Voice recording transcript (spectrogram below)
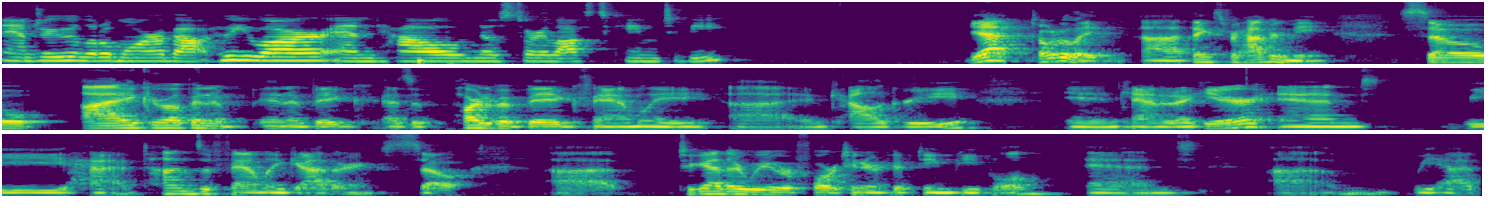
Andrew, a little more about who you are and how No Story Lost came to be? Yeah, totally. Uh, thanks for having me. So I grew up in a in a big as a part of a big family uh, in Calgary, in Canada here, and we had tons of family gatherings. So uh, together we were 14 or 15 people, and um, we had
